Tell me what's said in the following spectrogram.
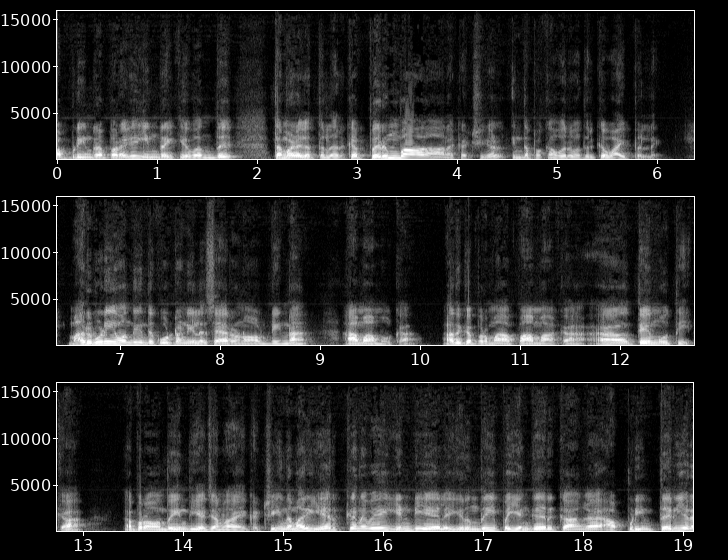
அப்படின்ற பிறகு இன்றைக்கு வந்து தமிழகத்தில் இருக்க பெரும்பாலான கட்சிகள் இந்த பக்கம் வருவதற்கு வாய்ப்பில்லை. மறுபடியும் வந்து இந்த கூட்டணியில் சேரணும் அப்படின்னா அமமுக அதுக்கப்புறமா பாமக தேமுதிக அப்புறம் இந்த இந்திய ஜனநாயக கட்சி. இந்த மாதிரி ஏற்கனவே என்டிஏல இருந்து இப்போ எங்கே இருக்காங்க அப்படின்னு தெரிகிற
